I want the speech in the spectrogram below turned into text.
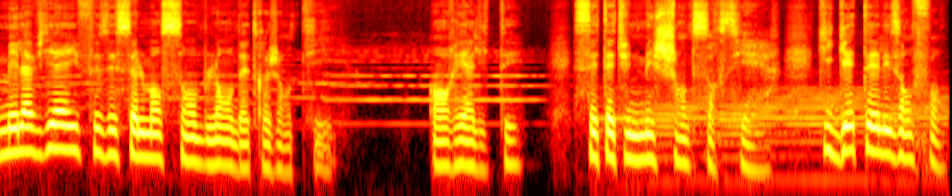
Mais la vieille faisait seulement semblant d'être gentille. En réalité, c'était une méchante sorcière qui guettait les enfants.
